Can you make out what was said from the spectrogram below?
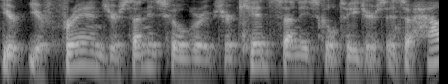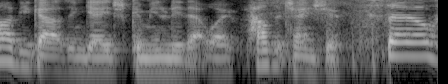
your your friends, your Sunday school groups, your kids' Sunday school teachers. And so, how have you guys engaged community that way? How's it changed you? So,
